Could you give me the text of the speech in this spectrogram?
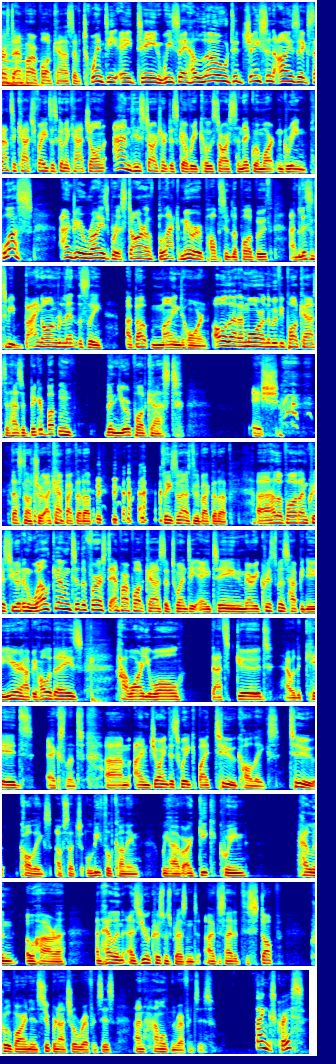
first Empire podcast of 2018. We say hello to Jason Isaacs. That's a catchphrase that's going to catch on. And his Star Trek Discovery co star Sonequa Martin Green. Plus, Andrea Riseborough, star of Black Mirror, pops into the pod booth and listens to me bang on relentlessly about Mindhorn. All that and more on the movie podcast that has a bigger button than your podcast. Ish. That's not true. I can't back that up. Please don't ask me to back that up. Uh, hello, Pod. I'm Chris Hewitt, and welcome to the first Empire podcast of 2018. Merry Christmas, Happy New Year, Happy Holidays. How are you all? That's good. How are the kids? Excellent. Um, I'm joined this week by two colleagues, two colleagues of such lethal cunning. We have our geek queen, Helen O'Hara. And Helen, as your Christmas present, I've decided to stop crowbarring in supernatural references and Hamilton references. Thanks, Chris.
